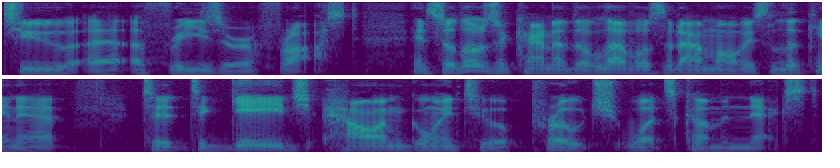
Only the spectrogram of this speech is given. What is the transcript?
to a, a, freeze or a frost. And so those are kind of the levels that I'm always looking at to, to gauge how I'm going to approach what's coming next.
